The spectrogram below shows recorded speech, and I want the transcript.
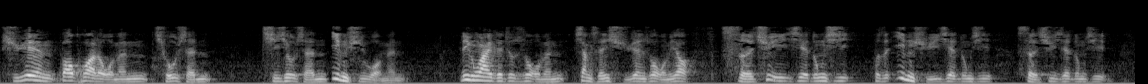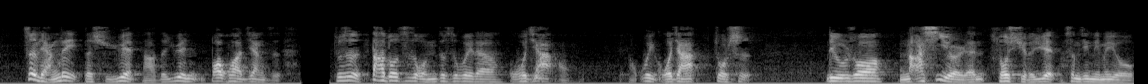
许愿包括了我们求神、祈求神应许我们。另外一个就是说，我们向神许愿，说我们要舍去一些东西，或者应许一些东西，舍去一些东西。这两类的许愿啊的愿，包括这样子，就是大多数我们都是为了国家啊，为国家做事。例如说拿西尔人所许的愿，圣经里面有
